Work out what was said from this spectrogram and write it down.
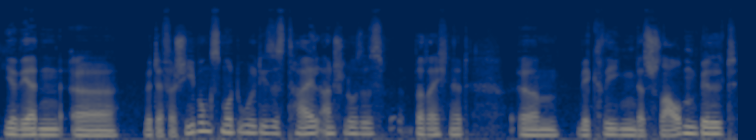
Hier werden, äh, wird der Verschiebungsmodul dieses Teilanschlusses berechnet. Ähm, wir kriegen das Schraubenbild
